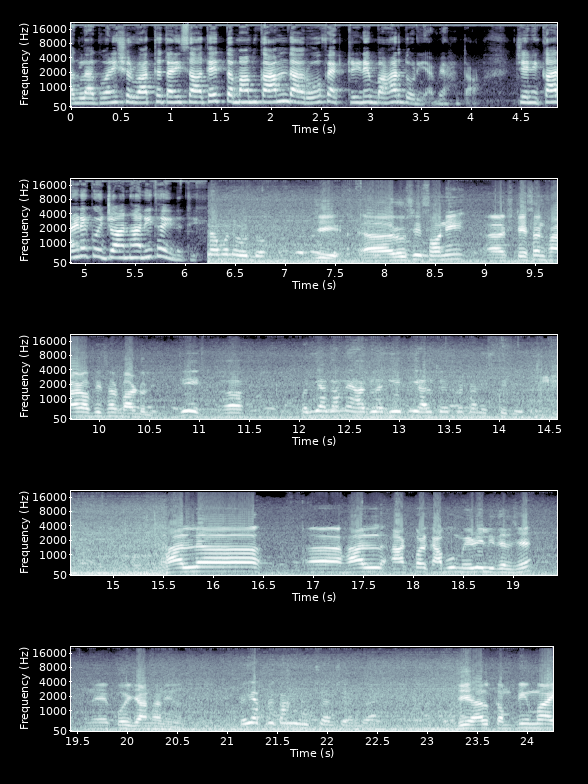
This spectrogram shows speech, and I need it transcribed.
આગ લાગવાની શરૂઆત થતાની સાથે જ તમામ કામદારો ફેક્ટરીને બહાર દોડી આવ્યા હતા જેને કારણે કોઈ જાનહાનિ થઈ નથી. જી Rishi Soni station fire officer Bardoli. જી પલિયા ગામે આગ લાગી હતી હાલ કઈ પ્રકારની સ્થિતિ હાલ હાલ આગ પર કાબુ મેળવી લીધેલ છે ને કોઈ જાનહાનિ નથી. કયા પ્રકારનું નુકસાન છે અંદર? જે હાલ કંપનીમાં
